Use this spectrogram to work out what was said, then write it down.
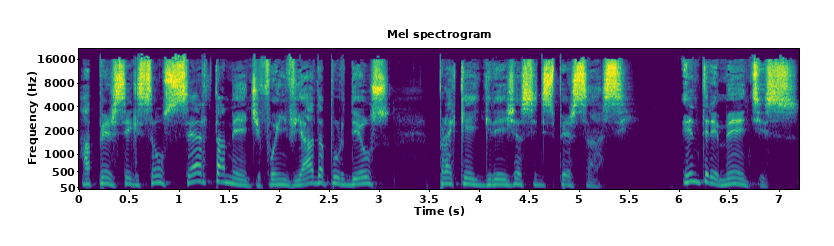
A perseguição certamente foi enviada por Deus para que a igreja se dispersasse. Entre mentes,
